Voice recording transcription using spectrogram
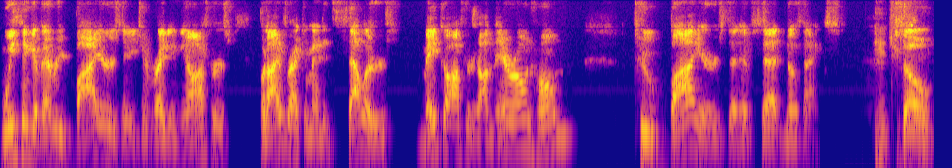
We think of every buyer's agent writing the offers, but I've recommended sellers make offers on their own home to buyers that have said no thanks. So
